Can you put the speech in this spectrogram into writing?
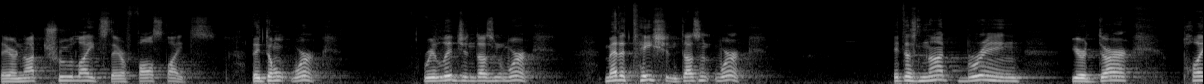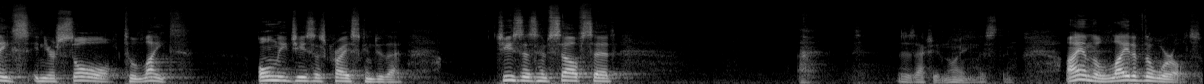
They are not true lights, they are false lights. They don't work. Religion doesn't work. Meditation doesn't work. It does not bring your dark place in your soul to light. Only Jesus Christ can do that. Jesus himself said, This is actually annoying, this thing. I am the light of the world.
